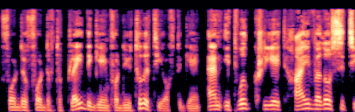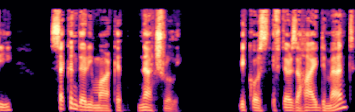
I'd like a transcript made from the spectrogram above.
for the for the to play the game for the utility of the game, and it will create high velocity secondary market naturally, because if there's a high demand,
